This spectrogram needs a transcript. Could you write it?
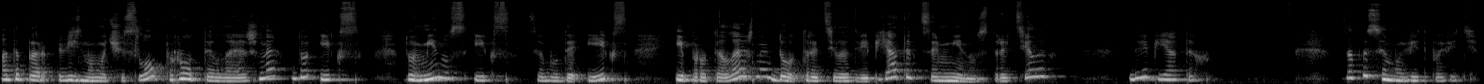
А тепер візьмемо число протилежне до х, до мінус х. Це буде х. І протилежне до 3,2 це мінус 3,2. Записуємо відповідь.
